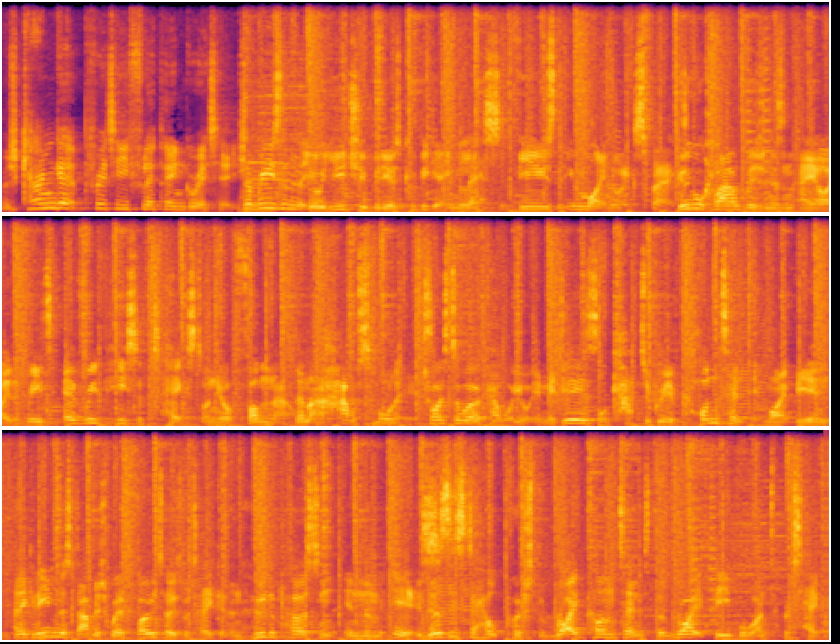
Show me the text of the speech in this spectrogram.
which can get pretty flipping gritty. The reason that your YouTube videos could be getting less views that you might not expect. Google Cloud Vision is an AI that reads every piece of text on your thumbnail, no matter how small it is. It tries to work out what your image is, what category of content it might be in, and it can even establish where photos were taken and who the person in them is. It does this to help push the right content to the right people and to protect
